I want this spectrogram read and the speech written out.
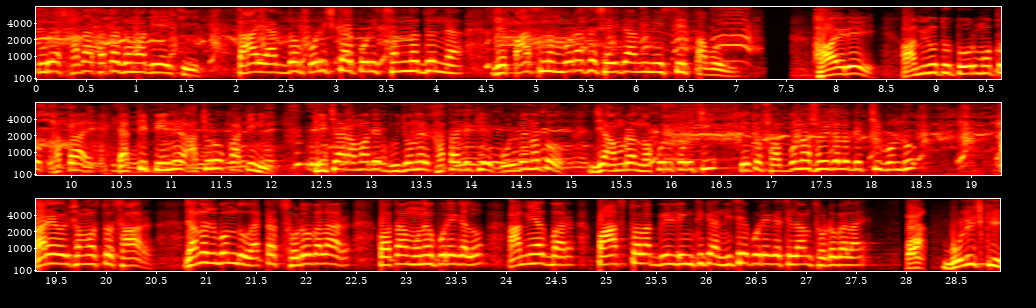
পুরো সাদা খাতা জমা দিয়েছি। তাই একদম পরিষ্কার পরিচ্ছন্নের জন্য যে পাঁচ নম্বর আছে সেইটা আমি নিশ্চিত পাবোই। হায় রে, আমিও তো তোর মতো খাতায় একটি পেনের আচরও কাটিনি। টিচার আমাদের দুজনের খাতা দেখে বলবে না তো যে আমরা নকল করেছি? এ তো সর্বনাশ হয়ে গেল দেখছি বন্ধু। আরে ওই সমস্ত স্যার। জানোস বন্ধু একটা ছোটবেলার কথা মনে পড়ে গেল। আমি একবার পাঁচতলা বিল্ডিং থেকে নিচে পড়ে গেছিলাম ছোটবেলায়। বলিস কি?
